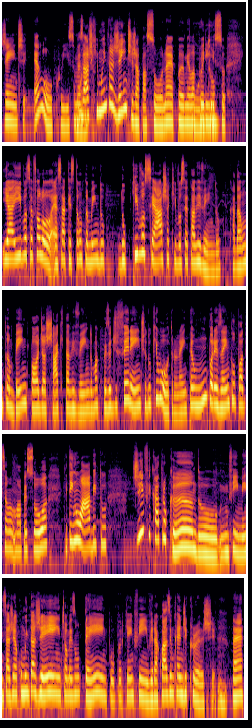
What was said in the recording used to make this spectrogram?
Gente, é louco isso, mas acho que muita gente já passou, né, Pamela, por Muito. isso. E aí você falou essa questão também do, do que você acha que você tá vivendo. Cada um também pode achar que tá vivendo uma coisa diferente do que o outro, né? Então, um, por exemplo, pode ser uma pessoa que tem o hábito de ficar trocando, enfim, mensagem com muita gente ao mesmo tempo, porque, enfim, vira quase um Candy Crush, né?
